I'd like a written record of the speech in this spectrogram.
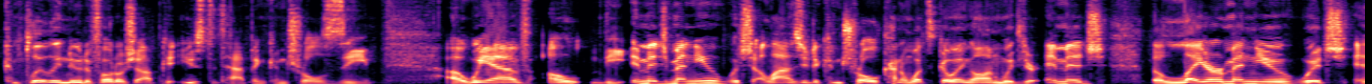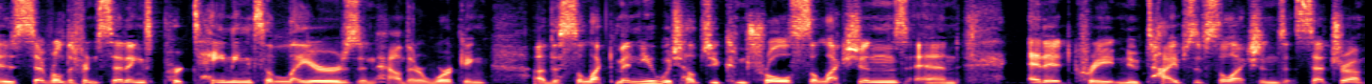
completely new to Photoshop, get used to tapping Control Z. Uh, we have a, the image menu, which allows you to control kind of what's going on with your image. The layer menu, which is several different settings pertaining to layers and how they're working. Uh, the select menu, which helps you control selections and edit, create new types of selections, etc.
